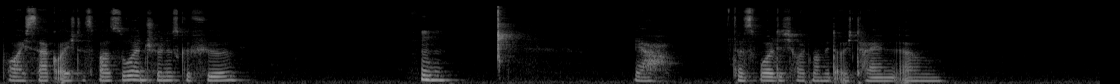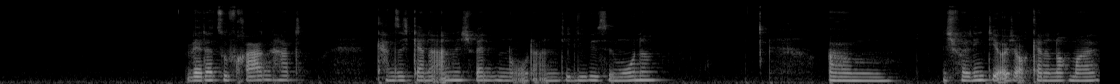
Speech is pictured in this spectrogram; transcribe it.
Boah, ich sag euch, das war so ein schönes Gefühl. Ja, das wollte ich heute mal mit euch teilen. Ähm, wer dazu Fragen hat, kann sich gerne an mich wenden oder an die liebe Simone. Ähm, ich verlinke die euch auch gerne nochmal.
